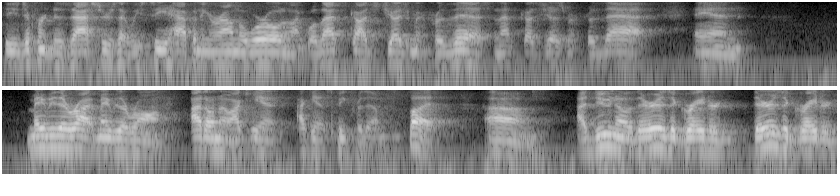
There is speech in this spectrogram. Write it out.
these different disasters that we see happening around the world, and like, well, that's God's judgment for this, and that's God's judgment for that, and maybe they're right, maybe they're wrong. I don't know. I can't. I can't speak for them, but um, I do know there is a greater there is a greater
